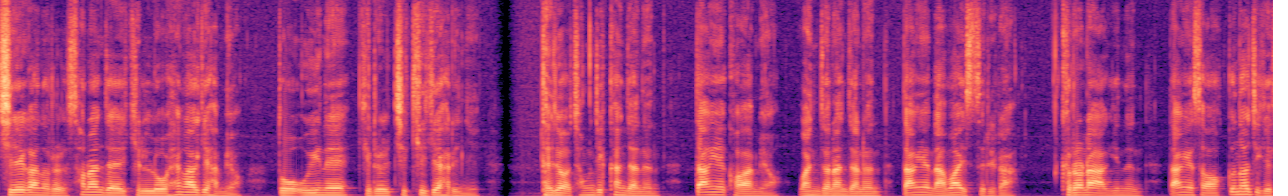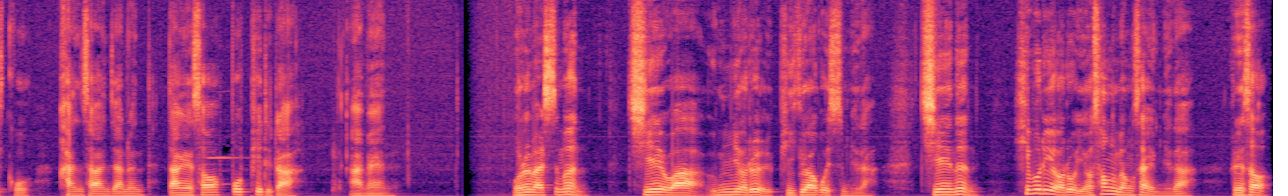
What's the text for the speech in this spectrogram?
지혜가 너를 선한 자의 길로 행하게 하며 또 의인의 길을 지키게 하리니 대저 정직한 자는 땅에 거하며 완전한 자는 땅에 남아 있으리라. 그러나 악인은 땅에서 끊어지겠고 간사한 자는 땅에서 뽑히리라. 아멘. 오늘 말씀은 지혜와 음녀를 비교하고 있습니다. 지혜는 히브리어로 여성 명사입니다. 그래서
